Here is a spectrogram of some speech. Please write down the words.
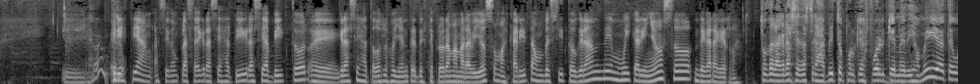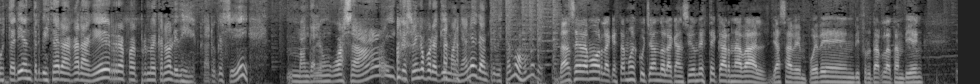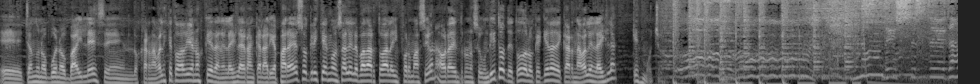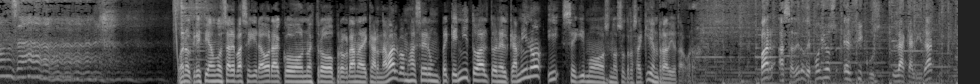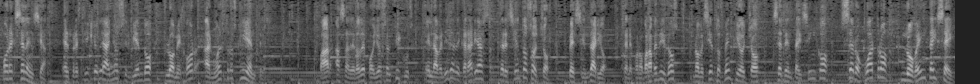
Y nada. Cristian, ha sido un placer, gracias a ti, gracias Víctor, eh, gracias a todos los oyentes de este programa maravilloso, Mascarita, un besito grande, muy cariñoso de Gara Guerra. Todas las gracias dárselas a Víctor porque fue el que me dijo, mira, ¿te gustaría entrevistar a Gara Guerra para el primer canal? Le dije, claro que sí. Mándale un WhatsApp y que se venga por aquí mañana y la entrevistamos, hombre. Danza de Amor, la que estamos escuchando, la canción de este carnaval. Ya saben, pueden disfrutarla también eh, echando unos buenos bailes en los carnavales que todavía nos quedan en la isla de Gran Canaria. Para eso, Cristian González les va a dar toda la información, ahora dentro de unos segunditos, de todo lo que queda de carnaval en la isla, que es mucho. Bueno, Cristian González va a seguir ahora con nuestro programa de carnaval. Vamos a hacer un pequeñito alto en el camino y seguimos nosotros aquí en Radio Tagoro. Bar Asadero de Pollos El Ficus, la calidad por excelencia, el prestigio de años sirviendo lo mejor a nuestros clientes. Bar Asadero de Pollos El Ficus, en la Avenida de Canarias 308, vecindario. Teléfono para pedidos 928 75 04 96.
